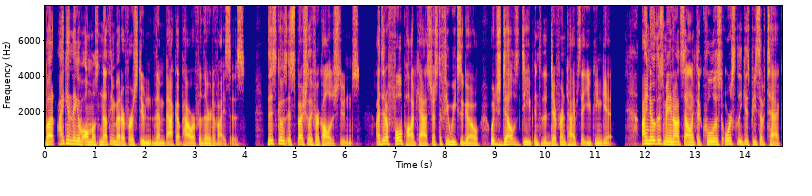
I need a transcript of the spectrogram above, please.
but I can think of almost nothing better for a student than backup power for their devices. This goes especially for college students. I did a full podcast just a few weeks ago, which delves deep into the different types that you can get. I know this may not sound like the coolest or sleekest piece of tech,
